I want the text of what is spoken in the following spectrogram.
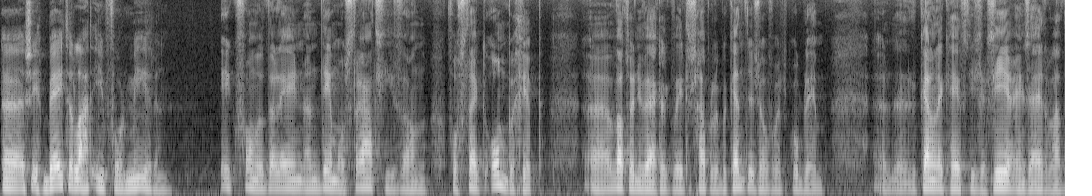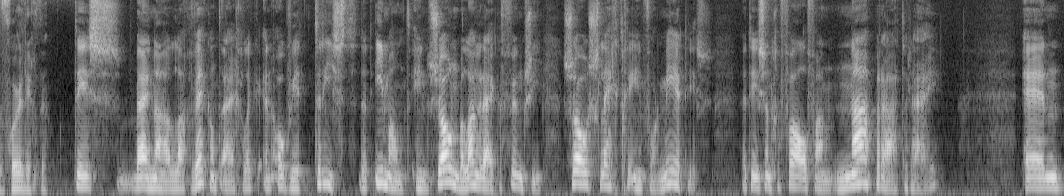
uh, zich beter laat informeren. Ik vond het alleen een demonstratie van volstrekt onbegrip uh, wat er nu werkelijk wetenschappelijk bekend is over het probleem. Uh, kennelijk heeft hij zich zeer eenzijdig laten voorlichten. Het is bijna lachwekkend eigenlijk en ook weer triest dat iemand in zo'n belangrijke functie zo slecht geïnformeerd is. Het is een geval van napraterij. En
